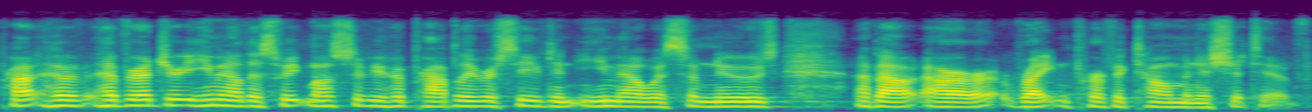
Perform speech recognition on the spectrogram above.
have read your email this week, most of you have probably received an email with some news about our Right and Perfect Home initiative.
